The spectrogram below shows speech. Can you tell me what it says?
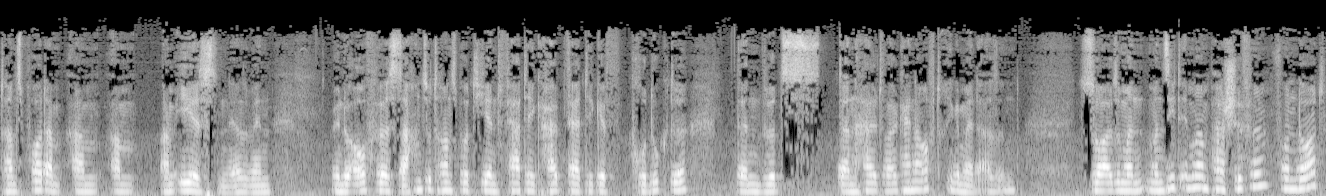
Transport am, am, am am ehesten. Also wenn, wenn du aufhörst, Sachen zu transportieren, fertig, halbfertige Produkte, dann wird's dann halt, weil keine Aufträge mehr da sind. So, also man, man sieht immer ein paar Schiffe von dort,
